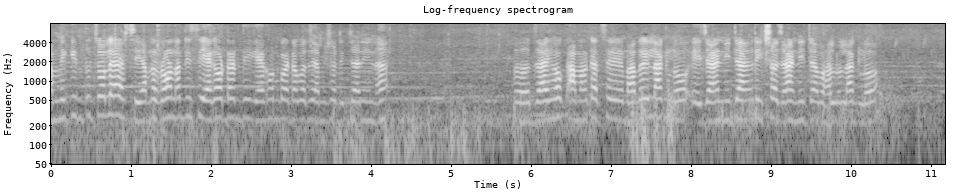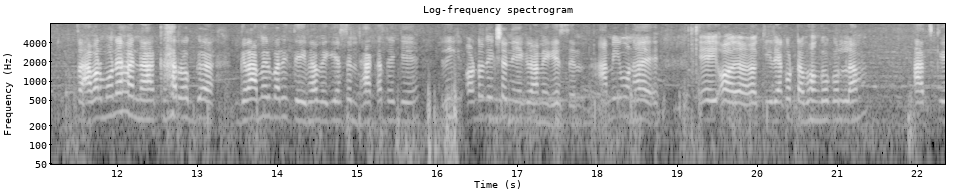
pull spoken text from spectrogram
আমি কিন্তু চলে আসছি। আমরা রওনা দিছি এগারোটার দিকে। এখন কয়টা বাজে আমি সঠিক জানি না। তো যাই হোক, আমার কাছে ভালোই লাগল। এই জার্নিটা রিক্সা জার্নিটা ভালো লাগল। তো আমার মনে হয় না, কারও গ্রামের বাড়িতে এইভাবে গেছেন ঢাকা থেকে। অটো রিক্সা নিয়ে গ্রামে গেছেন। আমি মনে হয় এই কি রেকর্ডটা ভঙ্গ করলাম আজকে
